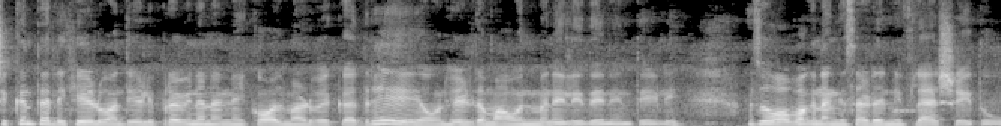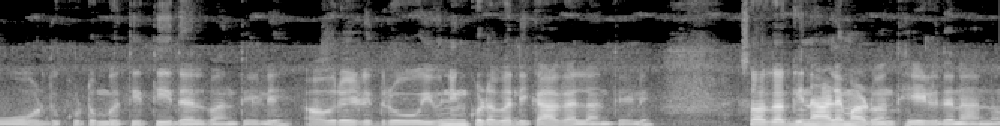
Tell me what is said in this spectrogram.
ಚಿಕನ್ ತಲೆ ಕೇಳು ಅಂತೇಳಿ ಪ್ರವೀಣ ನನಗೆ ಕಾಲ್ ಮಾಡಬೇಕಾದ್ರೆ ಅವ್ನು ಹೇಳ್ದ ಮಾವನ ಮನೇಲಿದ್ದೇನೆ ಅಂತೇಳಿ ಸೊ ಅವಾಗ ನನಗೆ ಸಡನ್ಲಿ ಫ್ಲ್ಯಾಶ್ ಆಯಿತು. ಅವ್ರದ್ದು ಕುಟುಂಬ ತಿಥಿ ಇದೆ ಅಲ್ವಾ ಅಂತೇಳಿ. ಅವ್ರು ಹೇಳಿದರು ಈವ್ನಿಂಗ್ ಕೂಡ ಬರಲಿಕ್ಕೆ ಆಗಲ್ಲ ಅಂತೇಳಿ. ಸೊ ಹಾಗಾಗಿ ನಾಳೆ ಮಾಡು ಅಂತ ಹೇಳಿದೆ ನಾನು.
